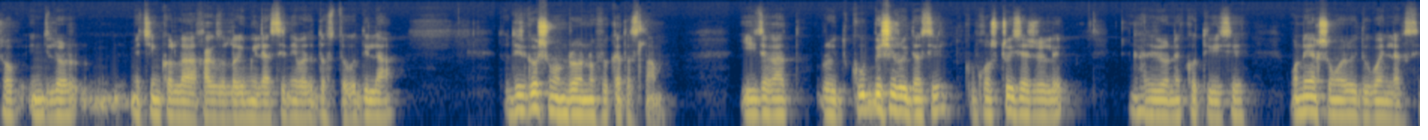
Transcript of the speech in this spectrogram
সব ইঞ্জিলর ম্যাচিং করলা কাগজের লগে মিলা, চিনি বাদে দস্তখত দিলা। তো দীর্ঘ সময় আমরা অপেক্ষাত আসলাম। এই জায়গাত রোদ খুব বেশি রোদ আছিল, খুব কষ্ট হয়েছে আসলে। গাড়ির অনেক ক্ষতি হয়েছে অনেক সময় রোদ উবাইন লাগছে।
